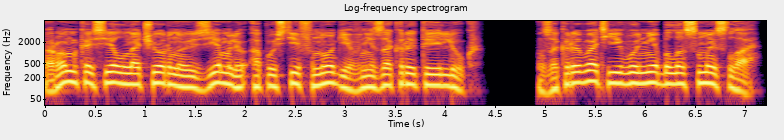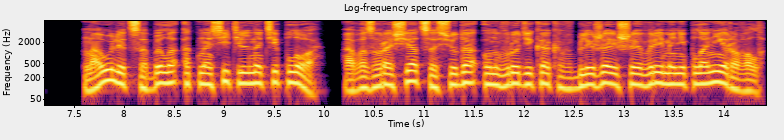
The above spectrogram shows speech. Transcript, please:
Ромка сел на черную землю, опустив ноги в незакрытый люк. Закрывать его не было смысла. На улице было относительно тепло, а возвращаться сюда он вроде как в ближайшее время не планировал.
